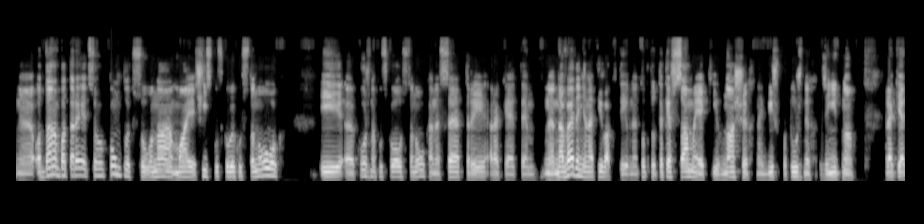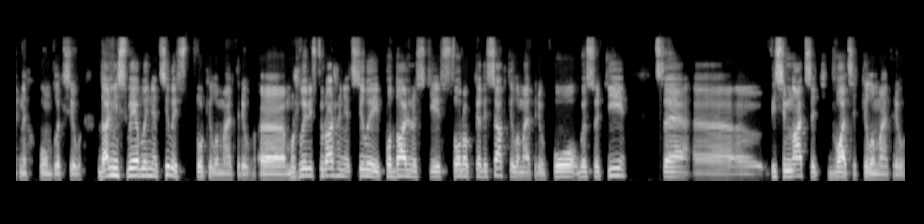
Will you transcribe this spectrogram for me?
Е, Одна батарея цього комплексу вона має шість пускових установок, і е, кожна пускова установка несе три ракети. Е, Наведення напівактивне, тобто таке ж саме, як і в наших найбільш потужних зенітно-ракетних комплексів. Дальність виявлення цілей 100 кілометрів, е, можливість ураження цілей по дальності 40-50 кілометрів, по висоті це е, 18-20 кілометрів.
